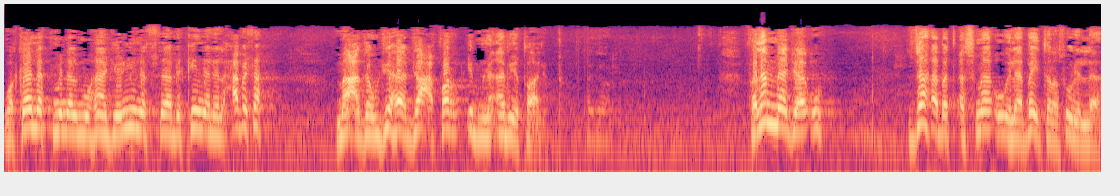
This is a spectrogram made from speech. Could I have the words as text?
وكانت من المهاجرين السابقين للحبشة مع زوجها جعفر ابن أبي طالب. فلما جاءوا ذهبت أسماء إلى بيت رسول الله.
